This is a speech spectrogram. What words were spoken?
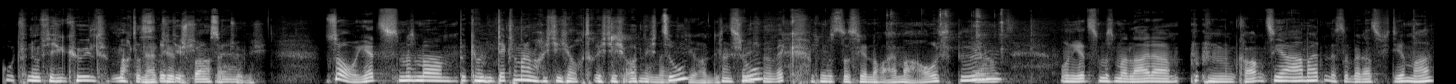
Gut, vernünftig gekühlt, macht das richtig Spaß. Ja. Natürlich. So, jetzt müssen wir, Können den Deckel mal noch richtig, auch richtig ordentlich mal zu. richtig ordentlich Dann zu. ich mal weg. ich muss das hier noch einmal ausspülen. Und jetzt müssen wir leider mit dem Korkenzieher arbeiten. Das überlasse ich dir mal.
